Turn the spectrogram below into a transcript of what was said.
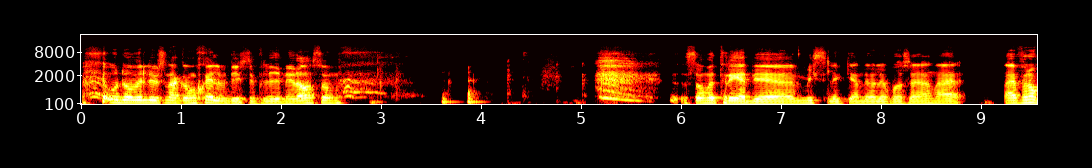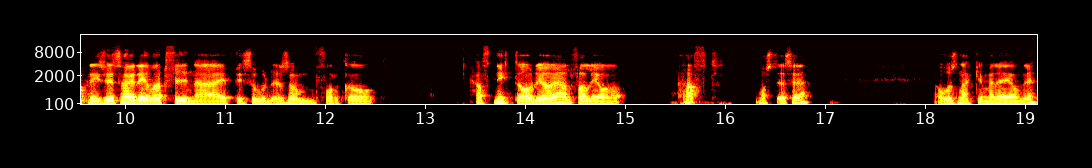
og da vil du snakke om selvdisiplin i dag, som Som et tredje mislykkende, holder jeg på å si. Nej, nej, förhoppningsvis har det varit fina episoder som folk har haft nytta av. Det har i alla fall jag haft, måste jag säga. Av att snacka med dig om det.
